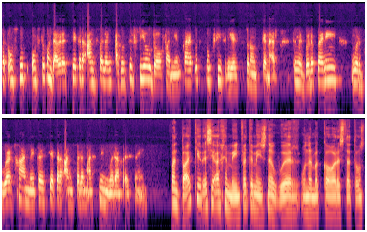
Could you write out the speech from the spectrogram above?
Dat ons ook ons moet onthou dat sekere aanvulling as ons te veel daarvan neem, kan dit ook toksies wees vir ons kinders. So mens moet ook nie oorboord gaan met 'n sekere aanvulling as dit nie nodig is nie. Want baie keer is die argument wat 'n mens nou hoor onder mekaar is dat ons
